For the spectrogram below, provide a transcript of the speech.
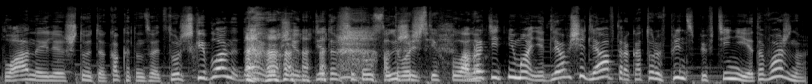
планы или что это, как это называется, творческие планы, да, и вообще где-то что-то услышать. Обратить внимание, для вообще для автора, который в принципе в тени, это важно.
